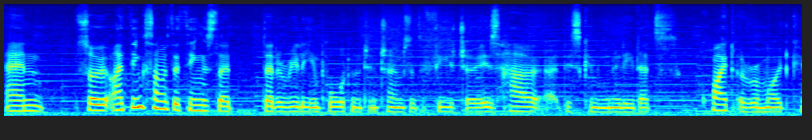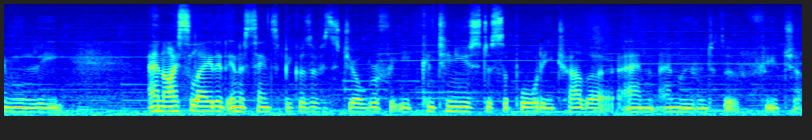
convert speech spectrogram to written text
And so I think some of the things that, that are really important in terms of the future is how this community, that's quite a remote community and isolated in a sense because of its geography, continues to support each other and, and move into the future.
